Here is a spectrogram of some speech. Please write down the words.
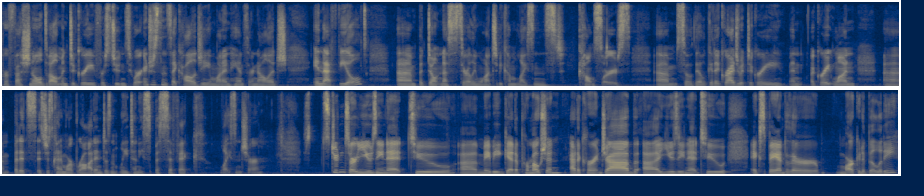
professional development degree for students who are interested in psychology and want to enhance their knowledge in that field, um, but don't necessarily want to become licensed counselors. Um, so they'll get a graduate degree and a great one, um, but it's it's just kind of more broad and doesn't lead to any specific licensure. Students are using it to uh, maybe get a promotion at a current job, uh, using it to expand their marketability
